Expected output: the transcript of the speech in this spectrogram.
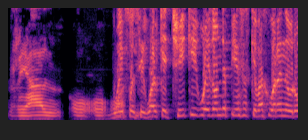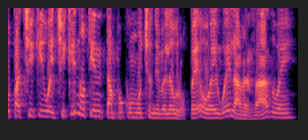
Real o... Güey, pues igual que Chiqui, güey, ¿dónde piensas que va a jugar en Europa Chiqui, güey? Chiqui no tiene tampoco mucho nivel europeo, eh, güey, la verdad, güey.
